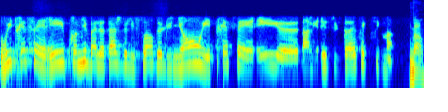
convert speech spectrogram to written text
Oui, très serré. Premier balotage de l'histoire de l'Union et très serré euh, dans les résultats, effectivement. Bon,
